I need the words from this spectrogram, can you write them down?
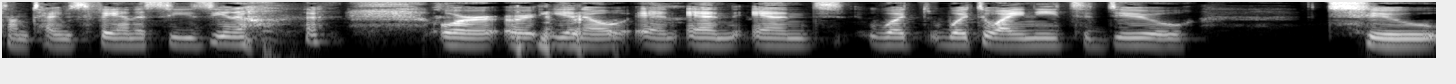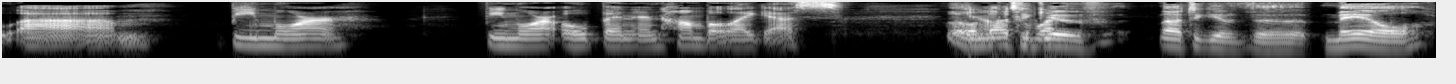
sometimes fantasies, you know, or, or, you know, and, and, and what, what do I need to do to, um, be more, be more open and humble, I guess. Well, you know, not to, give, not to give the male,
